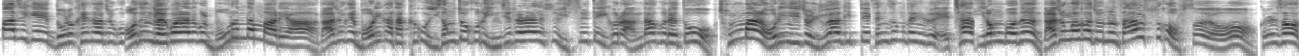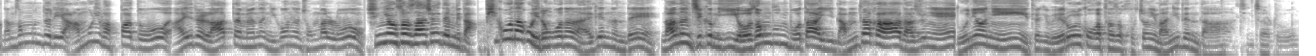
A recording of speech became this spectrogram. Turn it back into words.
빠지게 노력해가지고 얻은 결과라는 걸 모른단 말이야. 나중에 머리가 다 크고 이성적으로 인지를 할 수 있을 때 이거를 안다 그래도 정말 어린 시절 유아기 때 생성된 그 애착 이런 거는 나중 와가지고는 쌓을 수가 없어요. 그래서 남성분들이 아무리 바빠도 아이를 낳았다면은 이거는 정말로 신경 써서 하셔야 됩니다. 피곤하고 이런 거는 알겠는데 나는 지금 이 여성분보다 이 남자가 나중에 노년이 되게 외로울 것 같아서 걱정이 많이 된다. 진짜로.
